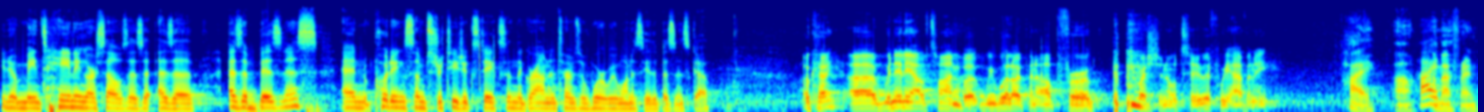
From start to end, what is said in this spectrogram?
you know, maintaining ourselves as a, as a, as a business and putting some strategic stakes in the ground in terms of where we want to see the business go. Okay, uh, we're nearly out of time, but we will open it up for a question or two if we have any. Hi, uh, Hi. I'm Efren.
